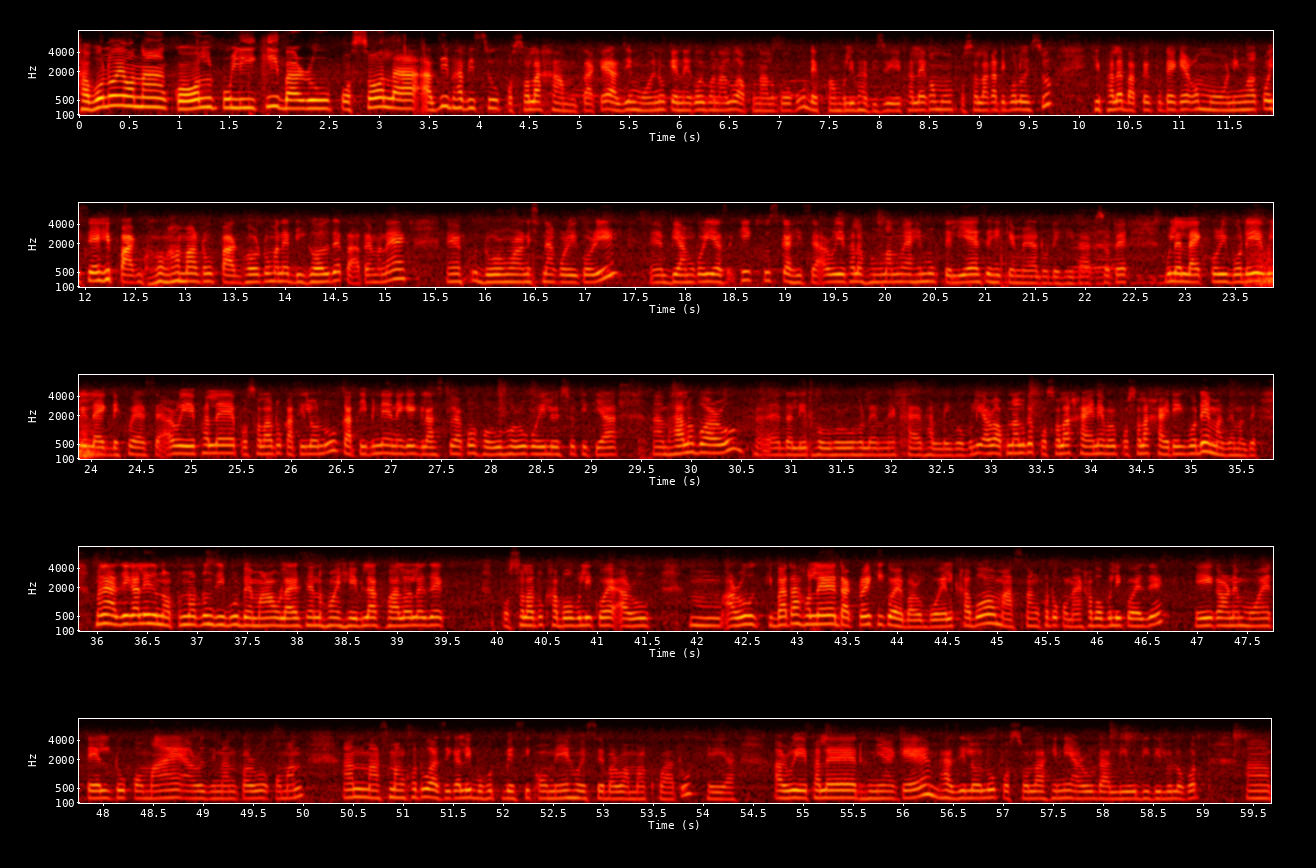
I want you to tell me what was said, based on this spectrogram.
খাবলৈ অনা কল পুলি কি বাৰু পচলা আজি ভাবিছোঁ পচলা খাম। তাকে আজি মইনো কেনেকৈ বনালোঁ আপোনালোককো দেখুৱাম বুলি ভাবিছোঁ। এইফালে আকৌ মই পচলা কাটিব লৈছোঁ। সিফালে বাপেক পুতেকে আকৌ মৰ্ণিং ৱাক কৰিছে। সেই পাকঘৰ আমাৰতো পাকঘৰটো মানে দীঘল যে তাতে মানে দৌৰ মৰা নিচিনা কৰি কৰি ব্যায়াম কৰি আছে। কি খোজ কাঢ়িছে? আৰু এইফালে সোণ মানুহে আহি মোক তেলিয়াই আছে সেই কেমেৰাটো দেখি। তাৰপিছতে বোলে লাইক কৰিব দেই বুলি লাইক দেখুৱাই আছে। আৰু এইফালে পচলাটো কাটি ল'লোঁ। কাটি পিনে এনেকৈ গ্লাছটো আকৌ সৰু সৰু কৰি লৈছোঁ। তেতিয়া ভাল হ'ব আৰু দালিত সৰু সৰু হ'লে মানে খাই ভাল লাগিব বুলি। আৰু আপোনালোকে পচলা খায়নে বাৰু? পচলা খাই থাকিব দেই মাজে মাজে। মানে আজিকালি নতুন নতুন যিবোৰ বেমাৰ ওলাইছে নহয় সেইবিলাক হোৱা ল'লে যে পচলাটো খাব বুলি কয় আৰু আৰু কিবা এটা হ'লে ডাক্তৰে কি কয় বাৰু বইল খাব মাছ মাংসটো কমাই খাব বুলি কয় যে। সেইকাৰণে মই তেলটো কমাই আৰু যিমান পাৰোঁ অকণমান মাছ মাংসটো আজিকালি বহুত বেছি কমেই হৈছে বাৰু আমাৰ খোৱাটো সেয়া। আৰু এইফালে ধুনীয়াকৈ ভাজি ল'লোঁ পচলাখিনি আৰু দালিও দি দিলোঁ লগত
